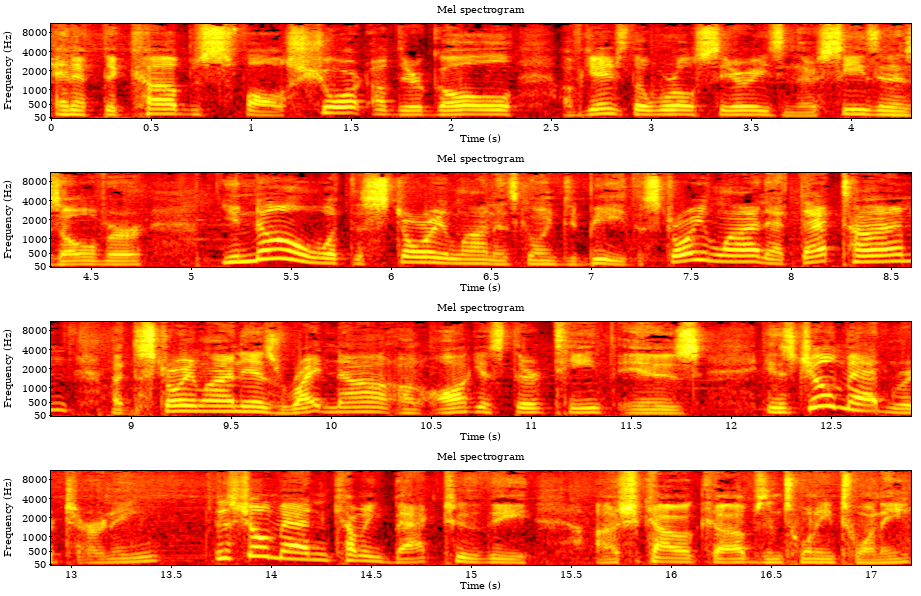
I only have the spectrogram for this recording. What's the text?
and if the Cubs fall short of their goal of getting to the World Series and their season is over, you know what the storyline is going to be. The storyline at that time, like the storyline is right now on August 13th, is is Joe Maddon returning? Is Joe Maddon coming back to the uh, Chicago Cubs in 2020?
